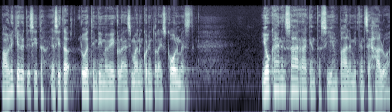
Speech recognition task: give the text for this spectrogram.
Pauli kirjoitti siitä, ja siitä luettiin viime viikolla ensimmäinen korintolais kolmesta. Jokainen saa rakentaa siihen päälle, miten se haluaa.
